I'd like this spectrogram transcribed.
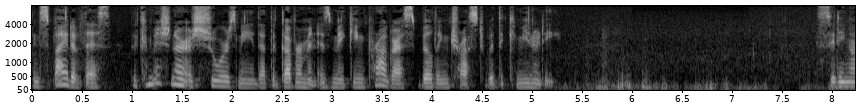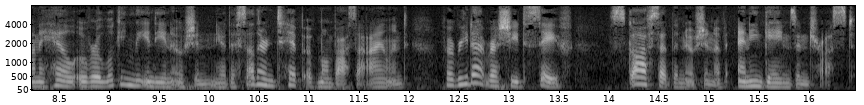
In spite of this, the Commissioner assures me that the government is making progress building trust with the community. Sitting on a hill overlooking the Indian Ocean near the southern tip of Mombasa Island, Farida Rashid Saif scoffs at the notion of any gains in trust.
